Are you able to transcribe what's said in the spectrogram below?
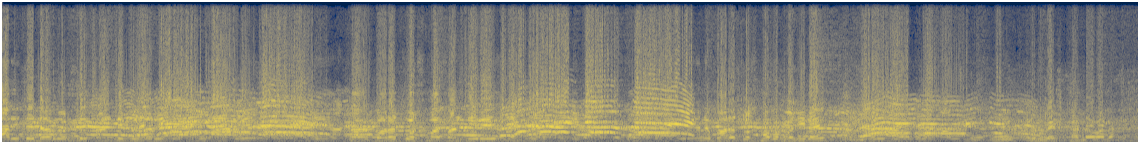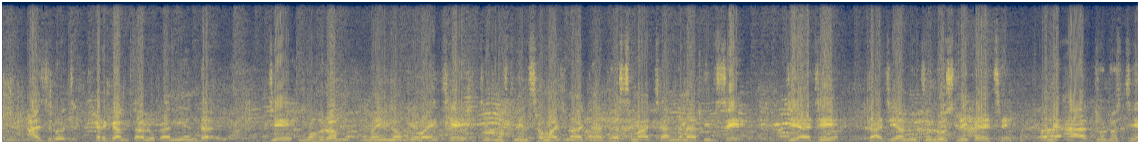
આ રીતે દર વર્ષે શાંતિપૂર્ણ રીતે આખા ભારત વર્ષમાં શાંતિ રહે અને ભારત વર્ષમાં પણ બની રહે. હું ઉર્વેશ ખાંડાવાલા. આજરોજ ખેરગામ તાલુકાની અંદર જે મોહરમ મહિનો કહેવાય છે, જે મુસ્લિમ સમાજનો આજના દસમા ચાંદના દિવસે જે આજે તાજિયાનું જુલુસ નીકળે છે. અને આ જુલુસ જે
